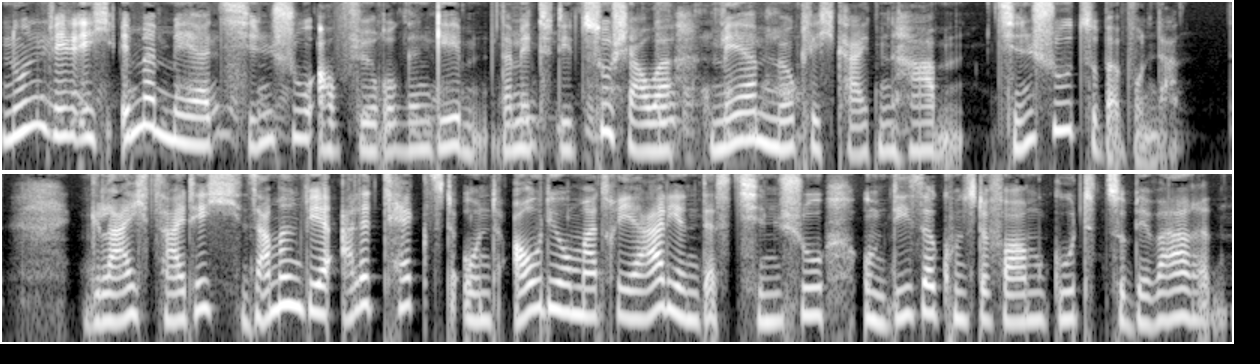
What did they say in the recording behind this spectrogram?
Nun will ich immer mehr Qinshu-Aufführungen geben, damit die Zuschauer mehr Möglichkeiten haben, Qinshu zu bewundern. Gleichzeitig sammeln wir alle Text- und Audiomaterialien des Qinshu, um diese Kunstform gut zu bewahren.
